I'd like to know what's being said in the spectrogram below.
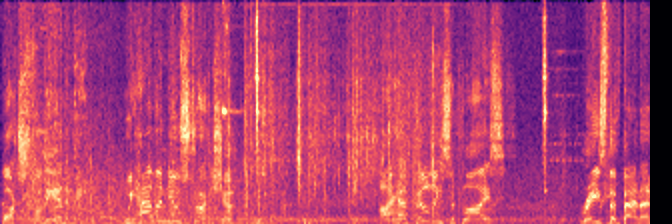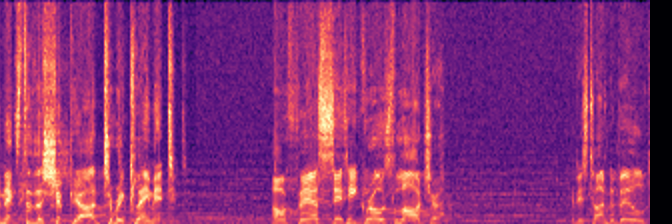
Watch for the enemy. We have a new structure. I have building supplies. Raise the banner next to the shipyard to reclaim it. Our fair city grows larger. It is time to build.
